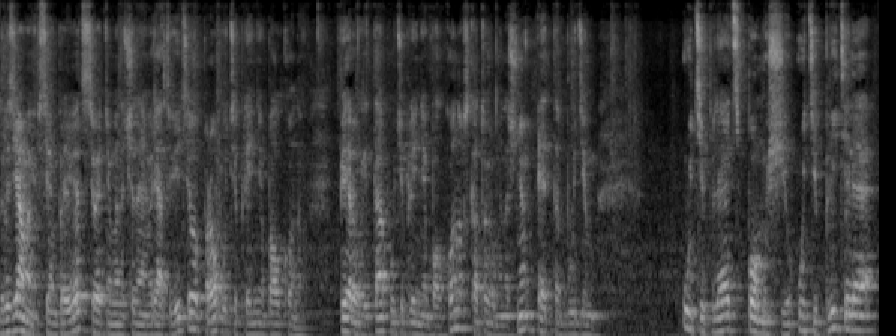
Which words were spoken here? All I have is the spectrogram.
Друзья мои, всем привет! Сегодня мы начинаем ряд видео про утепление балконов. Первый этап утепления балконов, с которого мы начнем, это будем утеплять с помощью утеплителя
